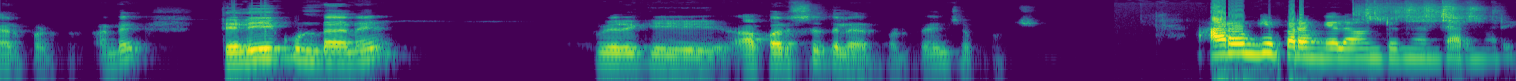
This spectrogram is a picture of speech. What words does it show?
ఏర్పడుతుంది. అంటే తెలియకుండానే వీరికి ఆ పరిస్థితులు ఏర్పడతాయని చెప్పొచ్చు. ఆరోగ్య పరంగా ఎలా ఉంటుందంటారు మరి?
